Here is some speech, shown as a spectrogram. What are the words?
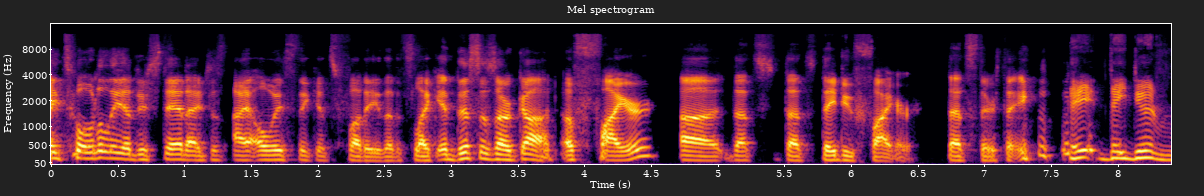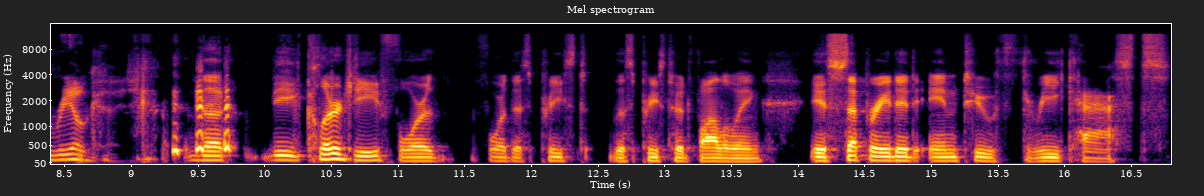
I totally understand. I just I always think it's funny that it's like, and this is our god of fire. Uh, that's that's they do fire. That's their thing. They they do it real good. the the clergy for for this priest this priesthood following is separated into three castes.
